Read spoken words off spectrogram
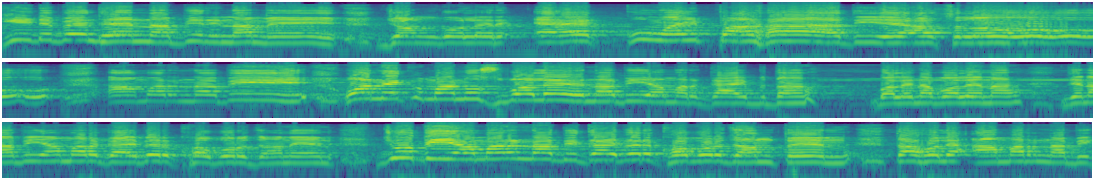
গিট বেঁধে নাবির নামে জঙ্গলের এক কুয়াই পাড়া দিয়ে আসলো। আমার নাবি, অনেক মানুষ বলে, নাবি, আমার গায়েব দা বলে না বলে না। যে নাবি আমার গায়েবের খবর জানেন, যদি আমার নাবি গায়েবের খবর জানতেন, তাহলে আমার নাবি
